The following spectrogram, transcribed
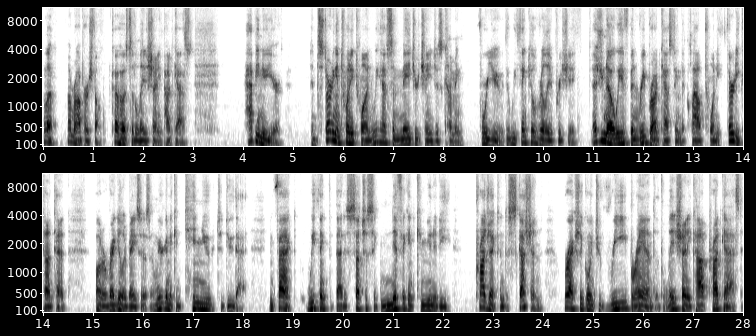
Hello, I'm Rob Hirschfeld, co host of the latest Shiny podcast. Happy New Year. And starting in 2021, we have some major changes coming for you that we think you'll really appreciate. As you know, we have been rebroadcasting the Cloud 2030 content on a regular basis, and we're going to continue to do that. In fact, we think that that is such a significant community project and discussion we're actually going to rebrand the latest Shiny podcast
